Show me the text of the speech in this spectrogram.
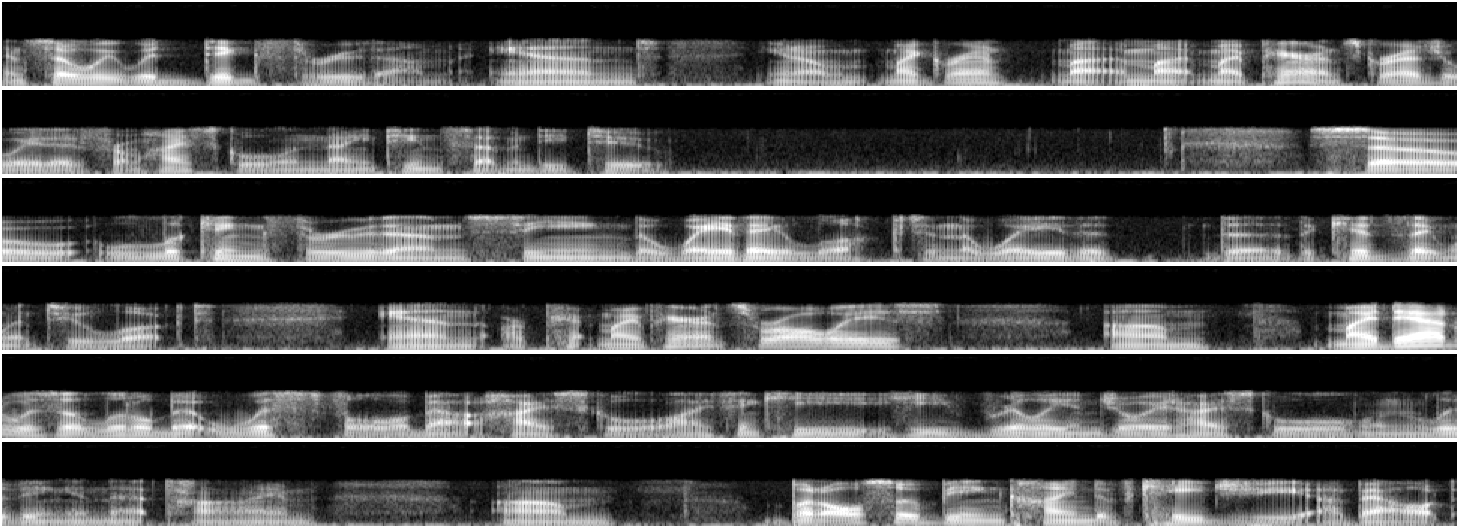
and so we would dig through them. And you know, my grand my, my my parents graduated from high school in 1972. So looking through them, seeing the way they looked and the way that the the kids they went to looked, and our my parents were always. Um, my dad was a little bit wistful about high school. I think he he really enjoyed high school and living in that time, um, but also being kind of cagey about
